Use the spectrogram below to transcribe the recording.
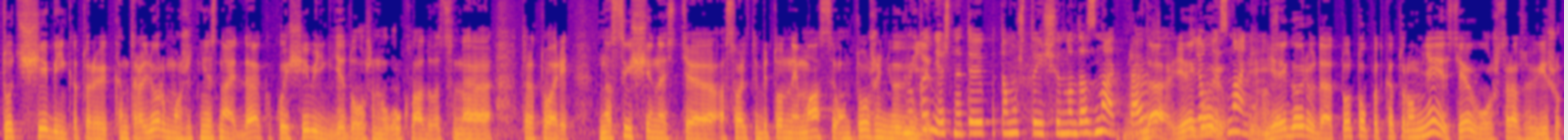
тот щебень, который контролер может не знать, да, какой щебень где должен укладываться на тротуаре. Насыщенность э, асфальтобетонной массы он тоже не увидит. Ну, конечно, это потому что еще надо знать, правильно? Да, я и говорю, знания я и говорю, да, тот опыт, который у меня есть, я его уже сразу вижу.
